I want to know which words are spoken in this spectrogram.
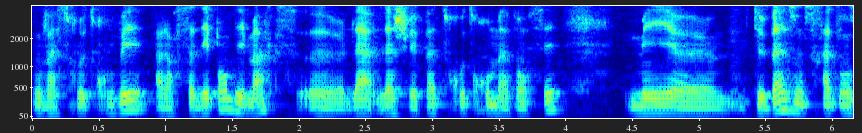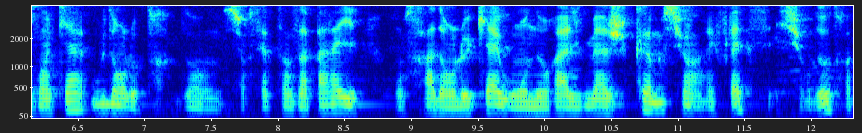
on va se retrouver. Alors, ça dépend des marques. Euh, là, là, je vais pas trop trop m'avancer, mais de base, on sera dans un cas ou dans l'autre. Sur certains appareils, on sera dans le cas où on aura l'image comme sur un réflexe, et sur d'autres,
